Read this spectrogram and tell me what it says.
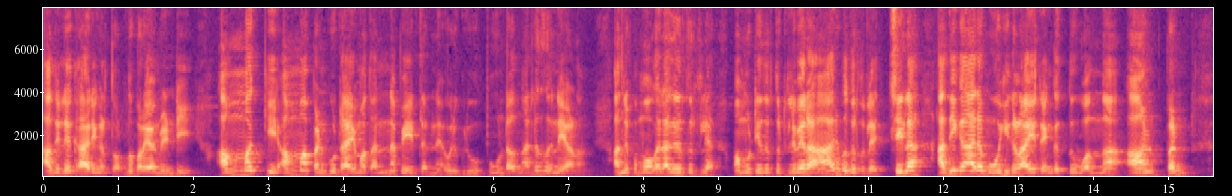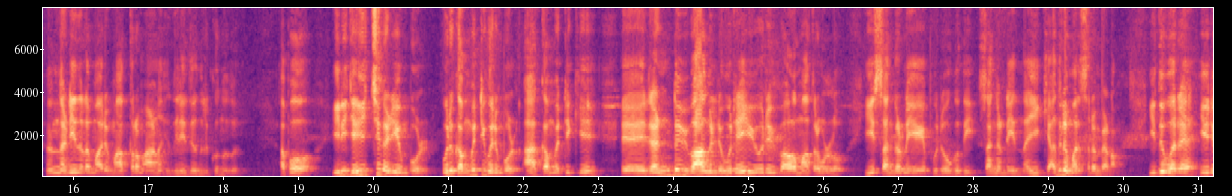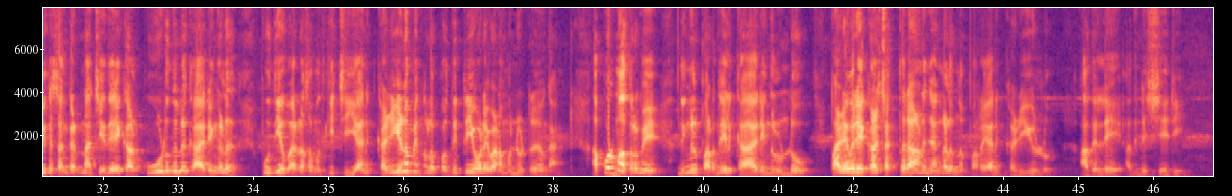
അതിലെ കാര്യങ്ങൾ തുറന്നു പറയാൻ വേണ്ടി അമ്മയ്ക്ക് അമ്മ പെൺകൂട്ടായ്മ തന്നെ പേരിൽ തന്നെ ഒരു ഗ്രൂപ്പ് ഉണ്ടാവും നല്ലത് തന്നെയാണ്. അതിനിപ്പോൾ മോഹൻലാൽ എതിർത്തിട്ടില്ല മമ്മൂട്ടി എതിർത്തിട്ടില്ല വേറെ ആരും എതിർത്തിട്ടില്ല. ചില അധികാരമോഹികളായി രംഗത്ത് വന്ന ആൺ പെൺ നടീനടന്മാർ മാത്രമാണ് ഇതിനെതിരെ നിൽക്കുന്നത്. അപ്പോൾ ഇനി ജയിച്ചു കഴിയുമ്പോൾ ഒരു കമ്മിറ്റി വരുമ്പോൾ ആ കമ്മിറ്റിക്ക് രണ്ട് വിഭാഗങ്ങളില്ല ഒരേ ഒരു വിഭാഗം മാത്രമുള്ളൂ ഈ സംഘടനയെ പുരോഗതി സംഘടനയെ നയിക്കുക അതിൽ മത്സരം വേണം. ഇതുവരെ ഒരു സംഘടന ചെയ്തതിനേക്കാൾ കൂടുതൽ കാര്യങ്ങൾ പുതിയ ഭരണസമിതിക്ക് ചെയ്യാൻ കഴിയണം എന്നുള്ള പ്രതിജ്ഞയോടെ വേണം മുന്നോട്ട് നീങ്ങാൻ. അപ്പോൾ മാത്രമേ നിങ്ങൾ പറഞ്ഞതിൽ കാര്യങ്ങളുണ്ടോ? പഴയവരേക്കാൾ ശക്തരാണ് ഞങ്ങളെന്ന് പറയാൻ കഴിയുള്ളൂ. അതല്ലേ? അതിന്റെ ശരി.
